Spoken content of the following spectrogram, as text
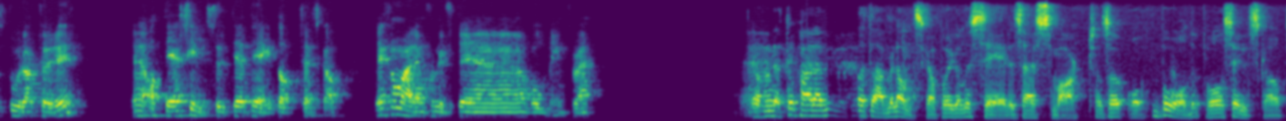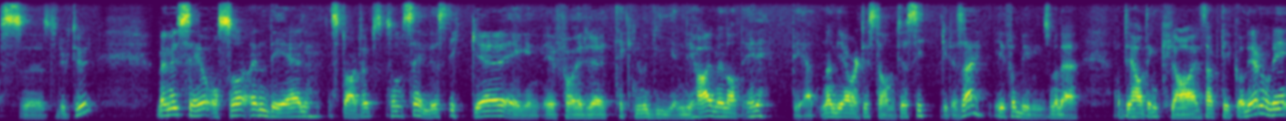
store aktører, at det skilles ut i et eget datterselskap. Det kan være en fornuftig holdning, tror jeg. Ja, for nettopp her er vi på dette med landskapet organisere seg smart. Altså, både på selskapsstruktur, men vi ser jo også en del startups som selges ikke egentlig for teknologien de har, men at rettighetene de har vært i stand til å sikre seg i forbindelse med det. At de har hatt en klar taktikk. Og det er noe vi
